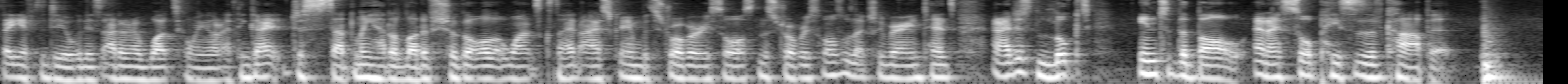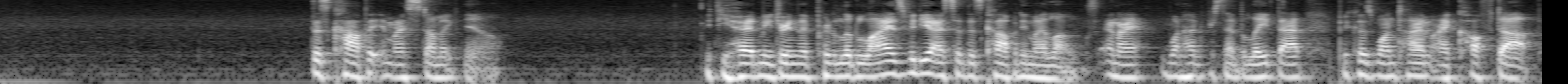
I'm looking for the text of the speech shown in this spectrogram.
that you have to deal with this. I don't know what's going on. I think I just suddenly had a lot of sugar all at once because I had ice cream with strawberry sauce, and the strawberry sauce was actually very intense. And I just looked into the bowl and I saw pieces of carpet there's carpet in my stomach now. If you heard me during the Pretty Little Liars video, I said there's carpet in my lungs. And I 100% believe that because one time I coughed up.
